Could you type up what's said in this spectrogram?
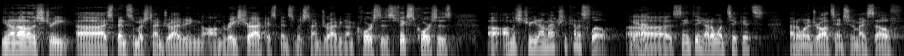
You know, not on the street. Uh, I spend so much time driving on the racetrack. I spend so much time driving on courses, fixed courses. Uh, on the street, I'm actually kind of slow. Yeah. Uh, same thing. I don't want tickets. I don't want to draw attention to myself.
